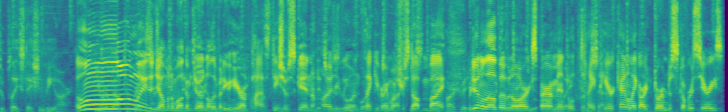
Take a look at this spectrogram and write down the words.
to PlayStation VR. Hello, ladies and gentlemen, and welcome to another video here on Pastiche of Skin. How's it going? Thank you very much for stopping by. We're doing a little bit of another experimental type here, kind of like our Derm Discover series.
